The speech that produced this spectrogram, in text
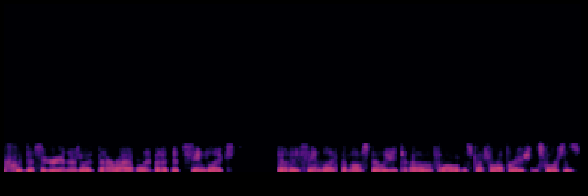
would disagree, and there's always been a rivalry. But it, it seemed like you know they seemed like the most elite of all of the special operations forces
